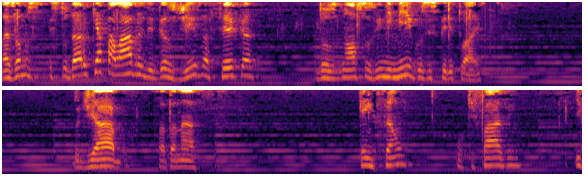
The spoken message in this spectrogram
Nós vamos estudar o que a palavra de Deus diz acerca dos nossos inimigos espirituais, do diabo, Satanás. Quem são, o que fazem e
